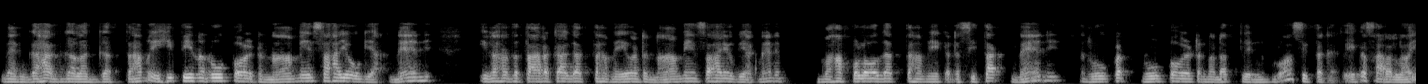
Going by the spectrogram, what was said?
දැන් ගහක් ගලක් ගත්තාම එහි තියෙන රූප වලට නාමයේ සහයෝගයක් නැහැනේ. ඉරහඳ තාරකා ගත්තාම ඒවට නාමයේ සහයෝගයක් නැහැනේ. මහ පොළොව ගත්තාම ඒකට සිතක් නැහැනේ. රූප රූප වලට නඩත් වෙන්න පුළුවන් සිතකට ඒක සරලයි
